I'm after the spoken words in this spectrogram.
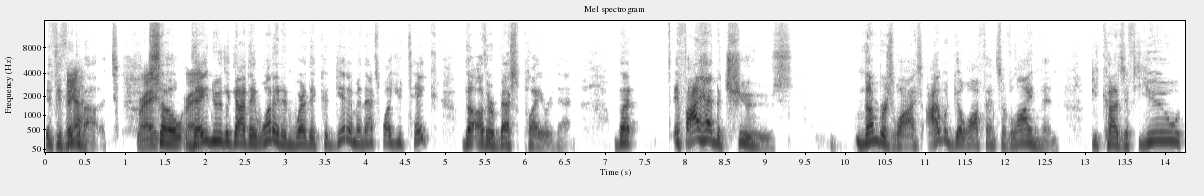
if you think Yeah. about it. Right. So right. they knew the guy they wanted and where they could get him, and that's why you take the other best player then. But if I had to choose numbers wise, I would go offensive lineman because if you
